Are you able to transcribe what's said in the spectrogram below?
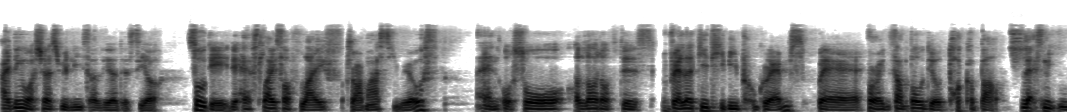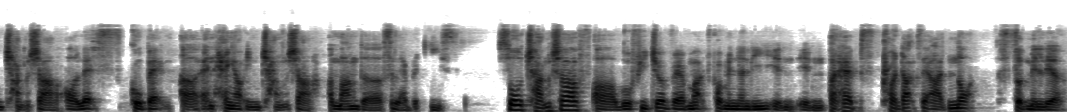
I think it was just released earlier this year. So they, they have slice of life drama serials and also a lot of these reality TV programs where, for example, they'll talk about let's meet in Changsha or let's go back uh, and hang out in Changsha among the celebrities. So Changsha uh, will feature very much prominently in, in perhaps products that are not familiar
